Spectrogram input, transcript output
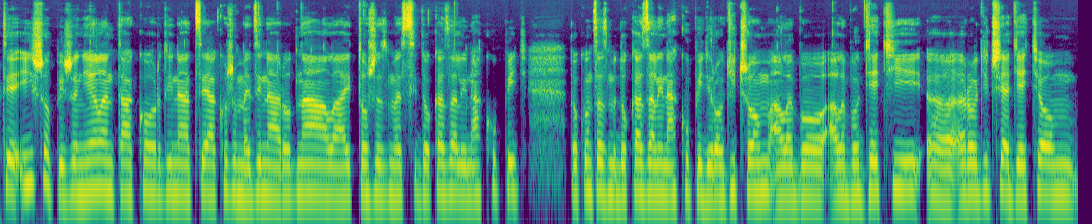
tie e-shopy, že nie len tá koordinácia akože medzinárodná, ale aj to, že sme si dokázali nakúpiť, dokonca sme dokázali dokázali nakúpiť rodičom alebo, alebo deti, e, rodičia deťom,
